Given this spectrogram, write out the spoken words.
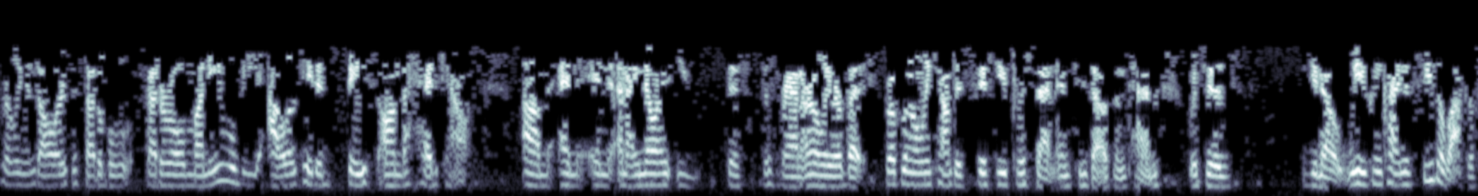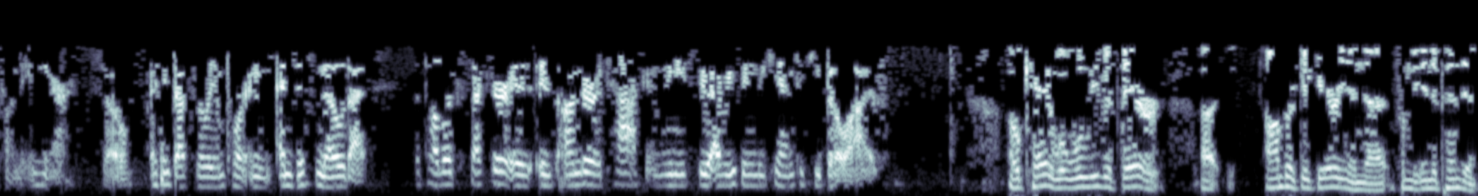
trillion dollars of federal federal money will be allocated based on the head count. Um, and, and, and I know you, this, this ran earlier, but Brooklyn only counted 50% in 2010, which is, you know, we can kind of see the lack of funding here. So I think that's really important. And just know that the public sector is, is under attack and we need to do everything we can to keep it alive. Okay, well, we'll leave it there. Uh, Amba Guerguerian uh, from The Indypendent,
